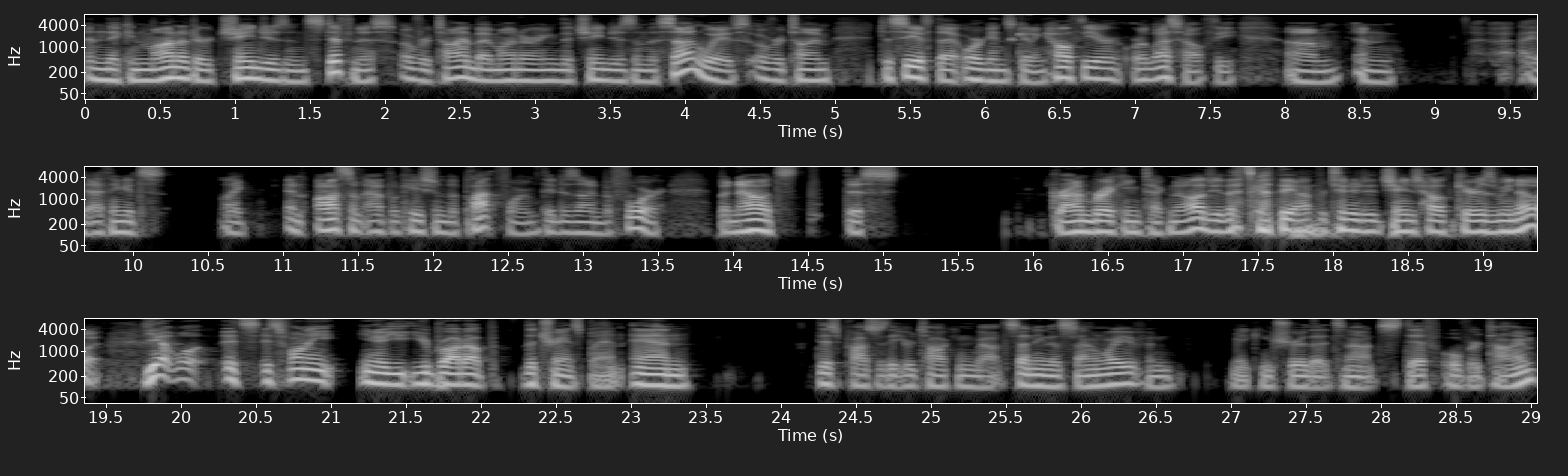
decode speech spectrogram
And they can monitor changes in stiffness over time by monitoring the changes in the sound waves over time to see if the organ's getting healthier or less healthy. Um, and I, I think it's like an awesome application of the platform they designed before, but now it's this groundbreaking technology that's got the opportunity to change healthcare as we know it. Yeah, well, it's it's funny, you know, you, you brought up the transplant and this process that you're talking about, sending the sound wave and making sure that it's not stiff over time.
